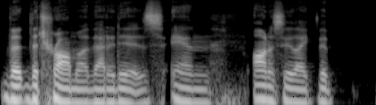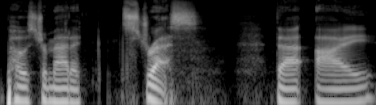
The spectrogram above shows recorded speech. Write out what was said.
the the trauma that it is and honestly like the post traumatic stress that I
